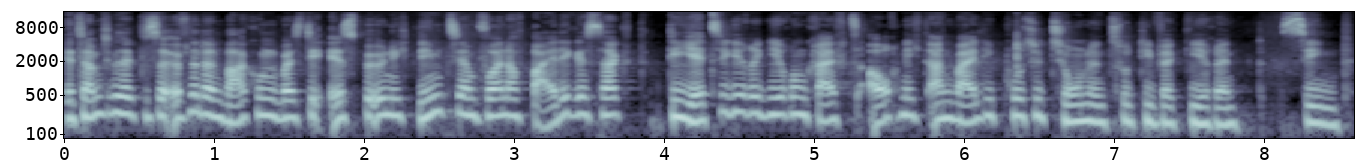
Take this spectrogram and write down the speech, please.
Jetzt haben Sie gesagt, das eröffnet ein Vakuum, weil es die SPÖ nicht nimmt. Sie haben vorhin auch beide gesagt, die jetzige Regierung greift es auch nicht an, weil die Positionen zu divergierend sind.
